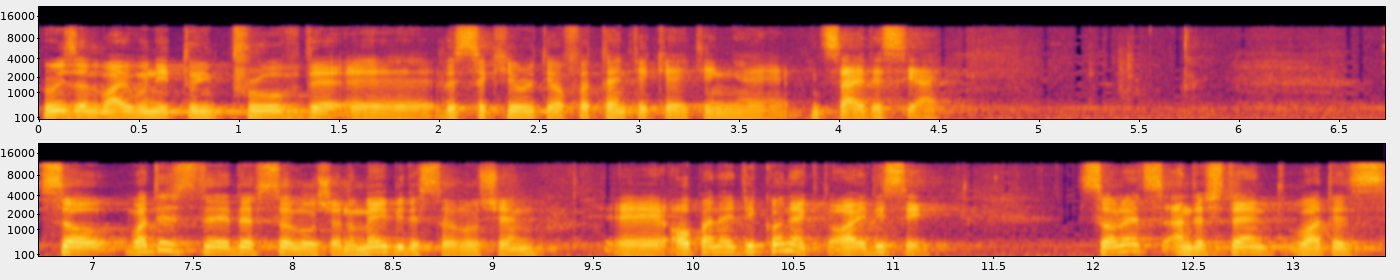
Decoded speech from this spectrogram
reason why we need to improve the, uh, the security of authenticating uh, inside the CI. So what is the, the solution, or maybe the solution? OpenID Connect, OIDC. So let's understand what is,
